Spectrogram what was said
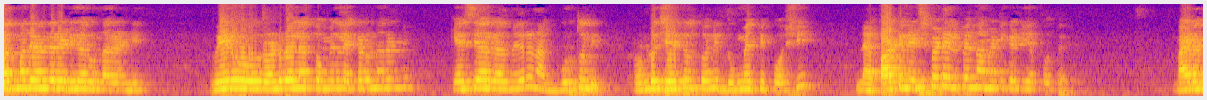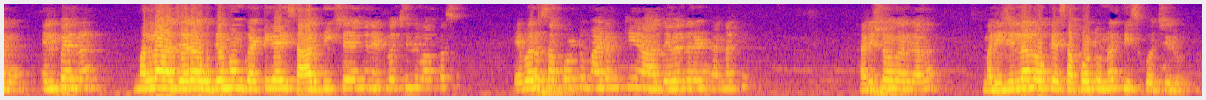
పద్మదేవేందర్ రెడ్డి గారు ఉన్నారండి. వీరు రెండు వేల తొమ్మిదిలో ఎక్కడ ఉన్నారండి కేసీఆర్ గారి మీద నాకు గుర్తుంది. రెండు చేతులతోని దుమ్మెత్తి పోసి నా పార్టీని ఇడిచిపెట్టి వెళ్ళిపోయింది ఆమె టికెట్ ఇవ్వకపోతే. మేడం వెళ్ళిపోయినరా? మళ్ళా జర ఉద్యమం గట్టిగా ఈ సార్ దీక్ష చేయంగానే ఎట్లొచ్చింది వాపస్? ఎవరు సపోర్టు మేడంకి ఆ దేవేందర్ రెడ్డి అన్నకి? హరీష్ రావు గారు కదా? మరి ఈ జిల్లాలో ఒకే సపోర్ట్ ఉన్నారు తీసుకొచ్చిర్రు.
